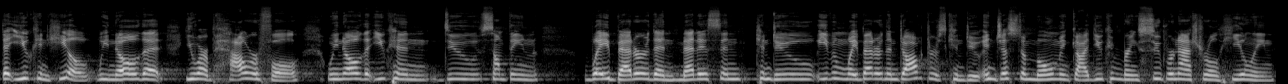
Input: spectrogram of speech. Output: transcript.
that you can heal. We know that you are powerful. We know that you can do something way better than medicine can do, even way better than doctors can do. In just a moment, God, you can bring supernatural healing.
